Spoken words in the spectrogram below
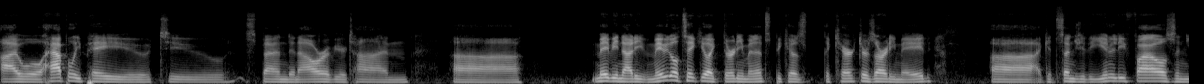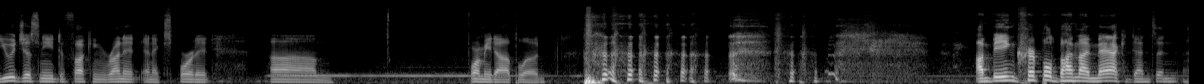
I will happily pay you to spend an hour of your time. Uh, maybe not even. Maybe it'll take you like 30 minutes because the character's already made. Uh, I could send you the Unity files, and you would just need to fucking run it and export it um, for me to upload. I'm being crippled by my Mac, Denton.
